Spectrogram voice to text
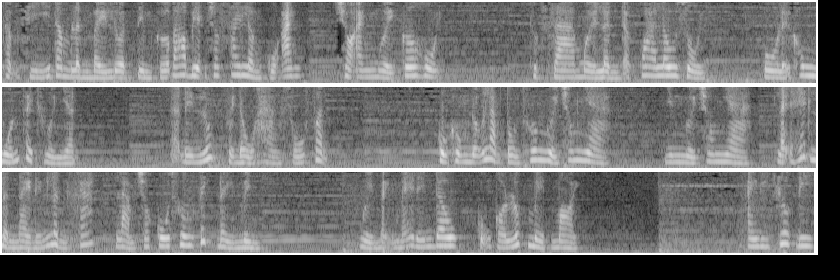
Thậm chí năm lần bảy lượt tìm cớ bao biện cho sai lầm của anh Cho anh 10 cơ hội. Thực ra 10 lần đã qua lâu rồi Cô lại không muốn phải thừa nhận. Đã đến lúc phải đầu hàng số phận. Cô không nỡ làm tổn thương người trong nhà. Nhưng người trong nhà lại hết lần này đến lần khác Làm cho cô thương tích đầy mình. Người mạnh mẽ đến đâu cũng có lúc mệt mỏi. Anh đi trước đi,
